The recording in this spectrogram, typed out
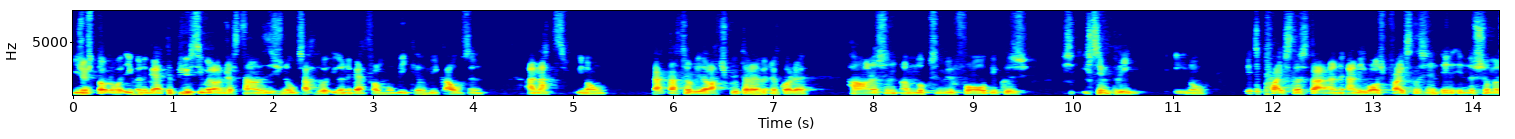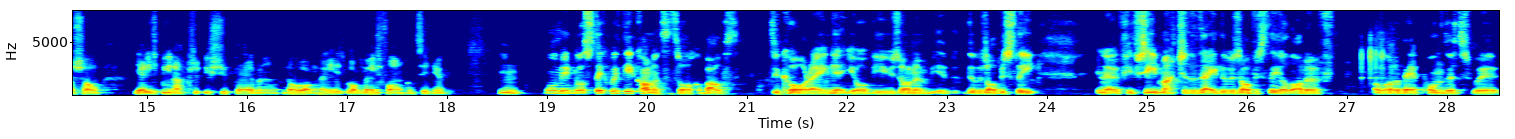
You just don't know what you're going to get. The beauty of Andros Townsend is you know exactly what you're going to get from them week in week out, and, and that's you know that that's a real attribute that Everton have got to harness and, and look to move forward because simply you know it's priceless that and, and he was priceless in, in, in, the summer. So yeah, he's been absolutely superb and you know long may long may his form continue. Mm. Well, I mean, we'll stick with you, Connor, to talk about Doucouré and get your views on him. There was obviously, you know, if you've seen Match of the Day, there was obviously a lot of a lot of their pundits were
